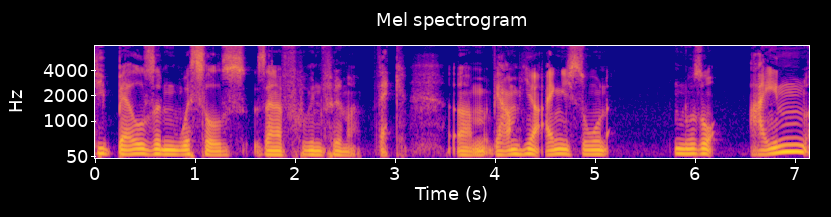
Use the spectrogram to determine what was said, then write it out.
die Bells and Whistles seiner frühen Filme weg. Ähm, wir haben hier eigentlich so nur so ein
